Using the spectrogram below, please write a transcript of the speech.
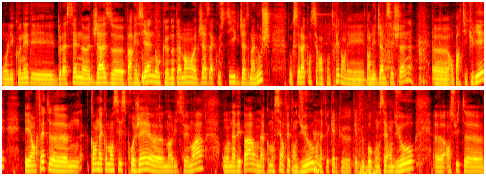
on les connaît de la scène jazz euh, parisienne, donc euh, notamment euh, jazz acoustique, jazz manouche. Donc c'est là qu'on s'est rencontrés dans les dans les jam sessions euh, en particulier. Et en fait, euh, quand on a commencé ce projet, euh, Mauricio et moi, on n'avait pas, on a commencé en fait en duo, on a fait quelques quelques beaux concerts en duo. Euh, ensuite euh,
